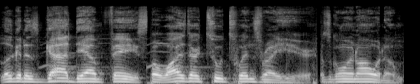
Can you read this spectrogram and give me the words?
Look at his goddamn face. But why is there two twins right here? What's going on with them?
